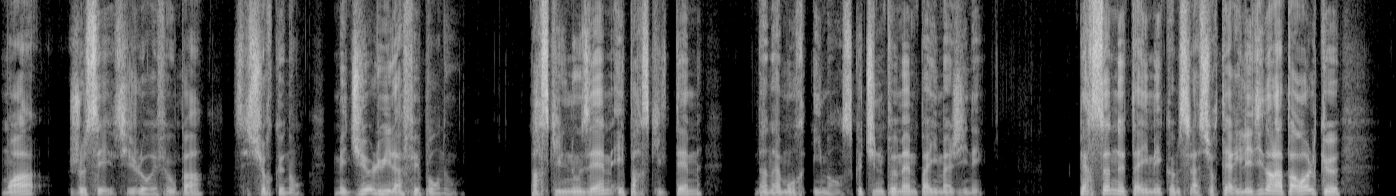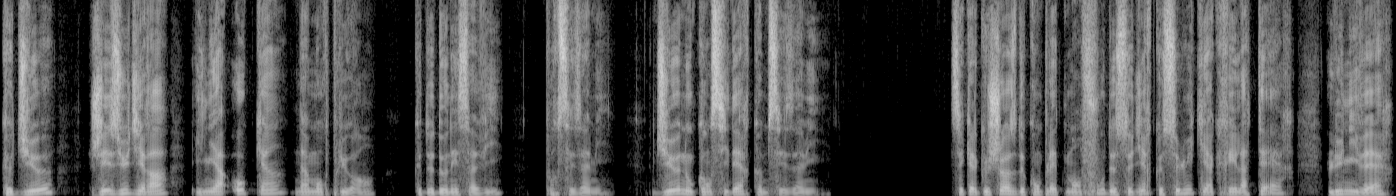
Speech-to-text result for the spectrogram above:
Moi, je sais si je l'aurais fait ou pas, c'est sûr que non. Mais Dieu, lui, l'a fait pour nous. Parce qu'il nous aime et parce qu'il t'aime d'un amour immense, que tu ne peux même pas imaginer. Personne ne t'a aimé comme cela sur terre. Il est dit dans la parole que, que Dieu Jésus dira, il n'y a aucun amour plus grand que de donner sa vie pour ses amis. Dieu nous considère comme ses amis. C'est quelque chose de complètement fou de se dire que celui qui a créé la terre, l'univers,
